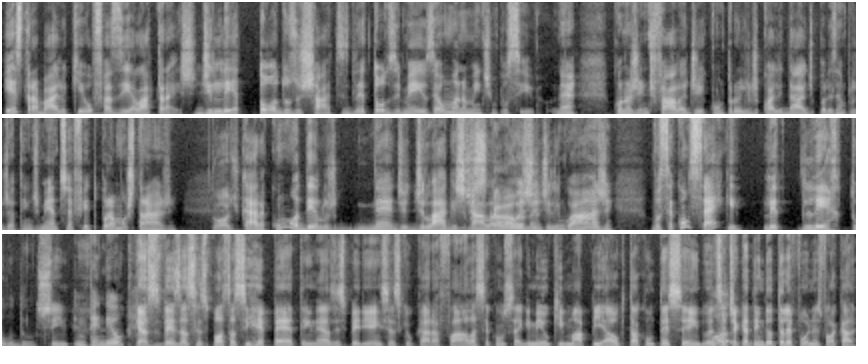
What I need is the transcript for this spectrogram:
Esse trabalho que eu fazia lá atrás, de ler todos os chats, de ler todos os e-mails, é humanamente impossível, né? Quando a gente fala de controle de qualidade, por exemplo, de atendimento, isso é feito por amostragem. Lógico. Cara, com modelos né, de, de larga escala, escala, hoje né? de linguagem, você consegue ler, ler tudo, Sim. entendeu? Porque às vezes as respostas se repetem, né? As experiências que o cara fala, você consegue meio que mapear o que tá acontecendo. Antes Pô. você tinha que atender o telefone. Você fala, cara,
